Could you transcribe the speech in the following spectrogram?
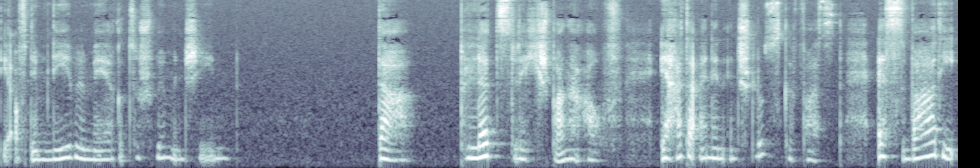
die auf dem Nebelmeere zu schwimmen schien. Da, plötzlich sprang er auf. Er hatte einen Entschluss gefasst. Es war die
